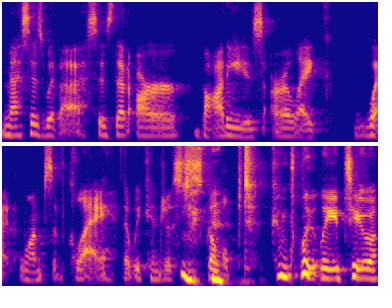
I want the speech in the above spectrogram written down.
messes with us is that our bodies are like wet lumps of clay that we can just sculpt completely to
